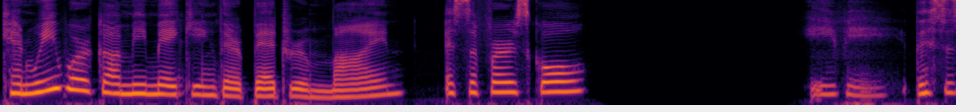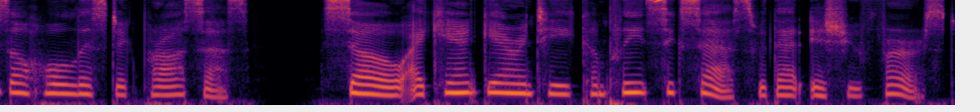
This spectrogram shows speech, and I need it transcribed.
can we work on me making their bedroom mine as the first goal? Evie, this is a holistic process, so I can't guarantee complete success with that issue first.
